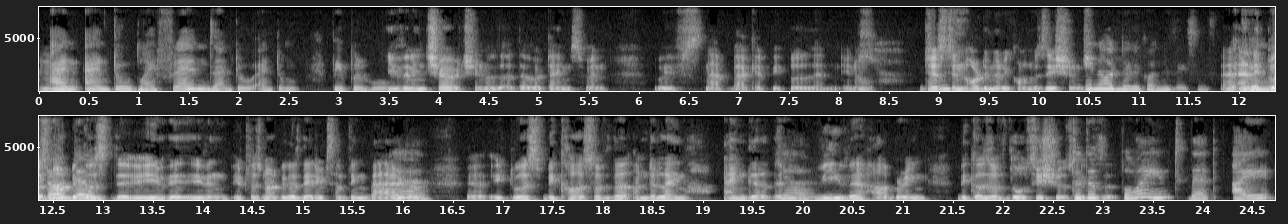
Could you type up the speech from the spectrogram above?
Hmm. And and to my friends and to and to people who Even in church, you know, there were times when we've snapped back at people and, you know, just in ordinary conversations. in ordinary conversations. And it was not them- because they, even it was not because they did something bad or uh, it was because of the underlying anger that Yeah. we were harboring because of those issues to the point that I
